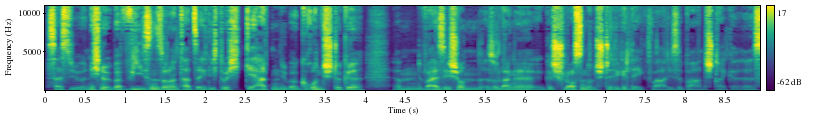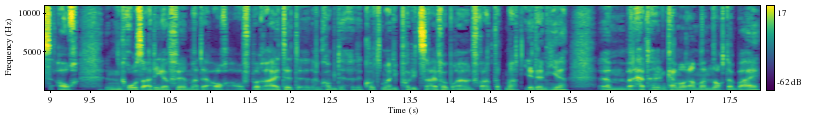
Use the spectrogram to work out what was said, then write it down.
das heißt nicht nur über Wiesen, sondern tatsächlich durch Gärten, über Grundstücke, ähm, weil sie schon so lange geschlossen und stillgelegt war, diese Bahnstrecke. Ist auch ein großartiger Film, hat er auch aufbereitet. Äh, dann kommt äh, kurz mal die Polizei vorbei und fragt, was macht ihr denn hier? Ähm, weil hat einen Kameramann noch dabei.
